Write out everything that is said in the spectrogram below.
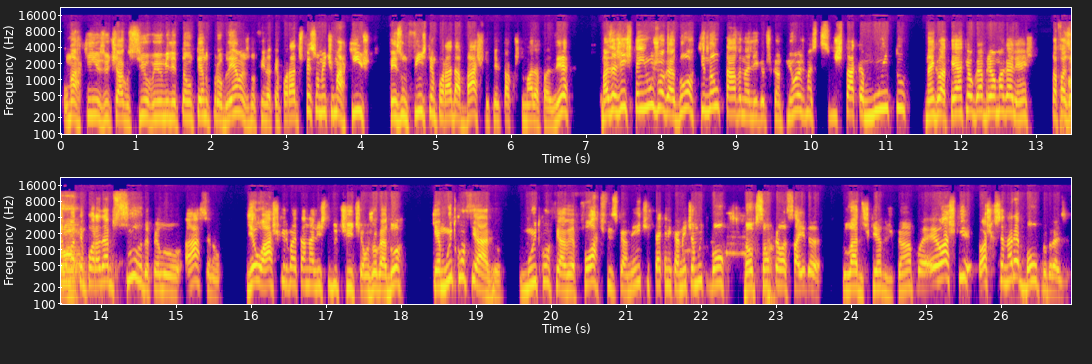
o Marquinhos e o Thiago Silva e o Militão tendo problemas no fim da temporada, especialmente o Marquinhos, fez um fim de temporada abaixo do que ele está acostumado a fazer. Mas a gente tem um jogador que não estava na Liga dos Campeões, mas que se destaca muito na Inglaterra, que é o Gabriel Magalhães. Está fazendo Bom. uma temporada absurda pelo Arsenal. E eu acho que ele vai estar tá na lista do Tite. É um jogador que é muito confiável, muito confiável. É forte fisicamente e tecnicamente é muito bom. Da opção pela saída do lado esquerdo de campo. Eu acho que, eu acho que o cenário é bom para o Brasil.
